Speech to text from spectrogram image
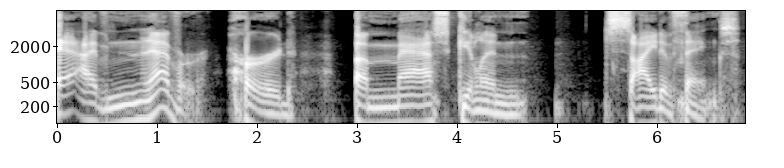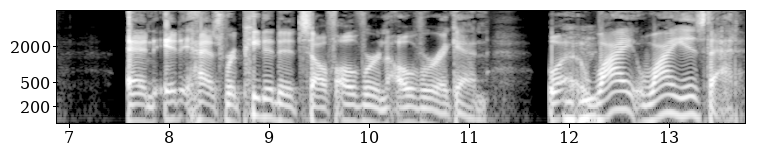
I've never heard a masculine side of things. And it has repeated itself over and over again. Wh- Why? Why is that?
